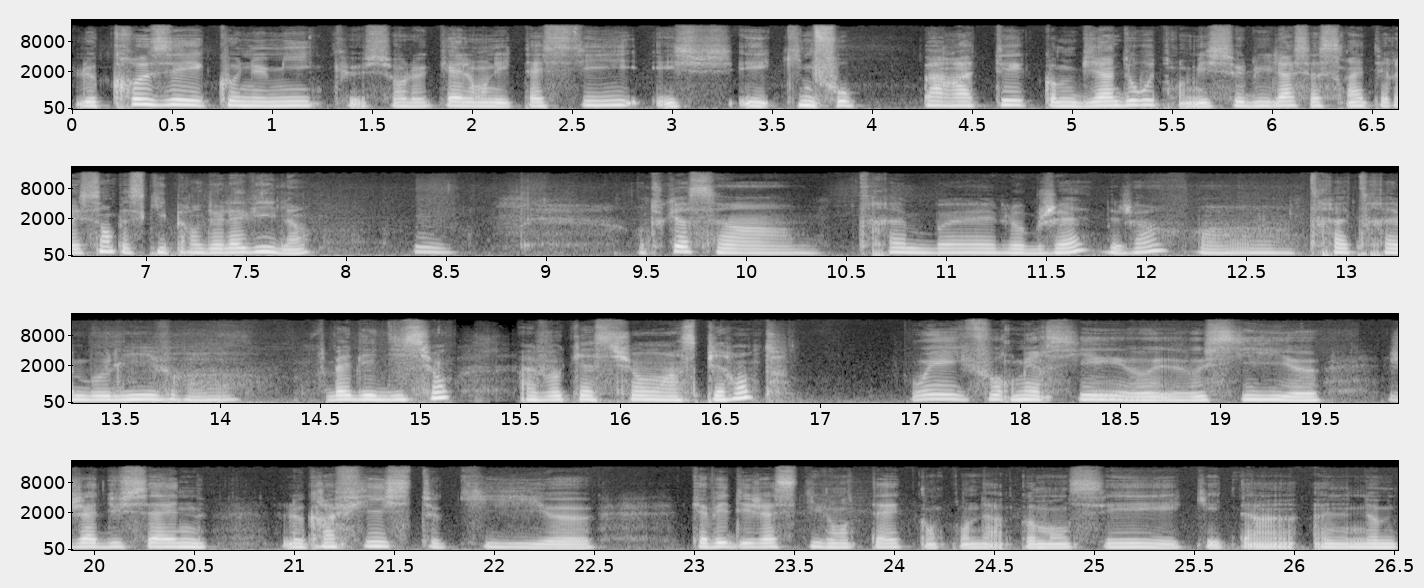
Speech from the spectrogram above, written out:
le creuset économique sur lequel on est assis et, qu'il ne faut pas rater comme bien d'autres. Mais celui-là, ça serait intéressant parce qu'il parle de la ville. Hein. Hmm. En tout cas, c'est un très bel objet déjà, un très très beau livre, euh, belle édition, à vocation inspirante. Oui, il faut remercier euh, aussi Jade Hussein, le graphiste qui, qui, avait déjà ce livre en tête quand on a commencé et qui est un, un homme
